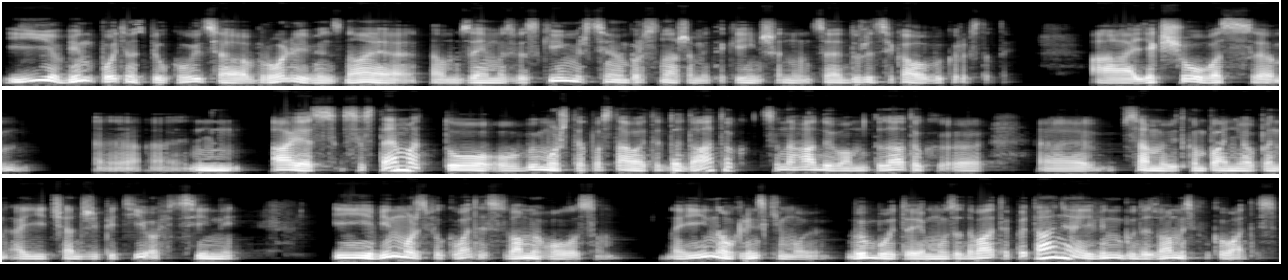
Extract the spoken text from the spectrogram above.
І він потім спілкується в ролі, він знає там взаємозв'язки між цими персонажами і таке інше. Ну, це дуже цікаво використати. А якщо у вас ем, е, то ви можете поставити додаток. Це нагадую вам додаток е, е, саме від компанії OpenAI ChatGPT офіційний, і він може спілкуватися з вами голосом і на українській мові. Ви будете йому задавати питання, і він буде з вами спілкуватися.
